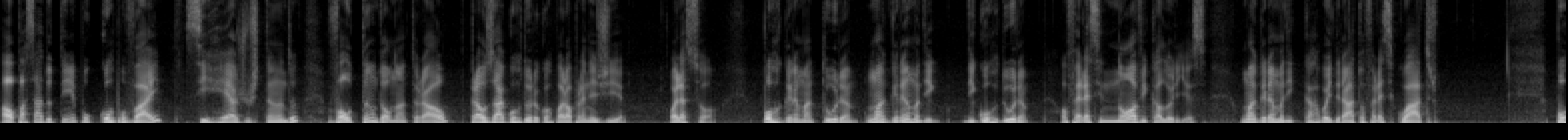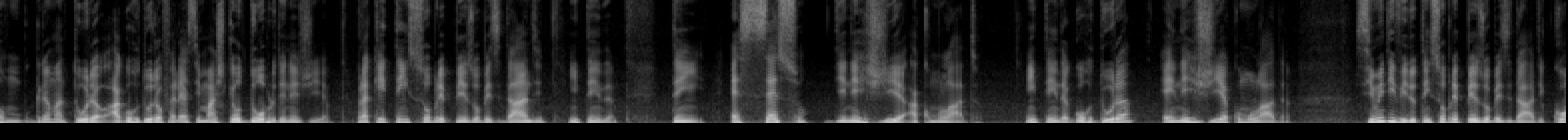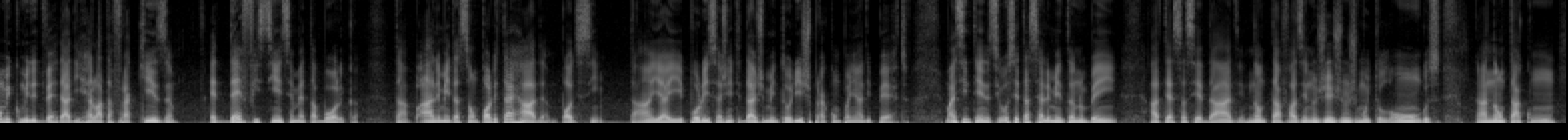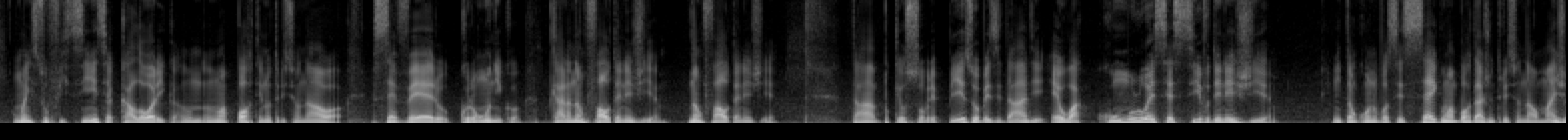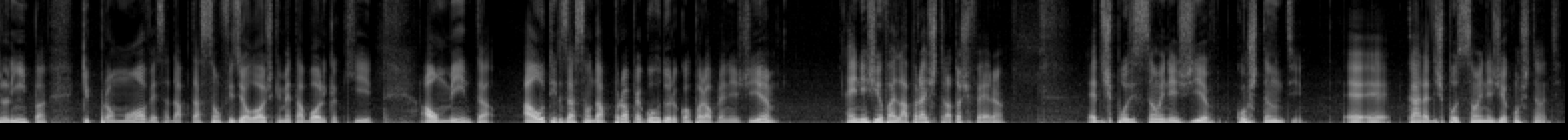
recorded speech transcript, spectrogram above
Ao passar do tempo, o corpo vai se reajustando, voltando ao natural, para usar a gordura corporal para energia. Olha só, por gramatura, uma grama de, de gordura oferece 9 calorias, uma grama de carboidrato oferece 4 por gramatura, a gordura oferece mais que o dobro de energia. Para quem tem sobrepeso obesidade, entenda, tem excesso de energia acumulado. Entenda, gordura é energia acumulada. Se um indivíduo tem sobrepeso obesidade, come comida de verdade e relata fraqueza, é deficiência metabólica. Tá? A alimentação pode estar errada, pode sim. Tá? E aí, por isso a gente dá as mentorias para acompanhar de perto. Mas entenda, se você está se alimentando bem até a saciedade, não está fazendo jejuns muito longos, tá? não está com uma insuficiência calórica, um, um aporte nutricional severo, crônico, cara, não falta energia. Não falta energia. Tá? Porque o sobrepeso, obesidade é o acúmulo excessivo de energia. Então, quando você segue uma abordagem nutricional mais limpa, que promove essa adaptação fisiológica e metabólica que aumenta a utilização da própria gordura corporal para energia, a energia vai lá para a estratosfera. É disposição energia constante. É, é, cara, disposição energia constante.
